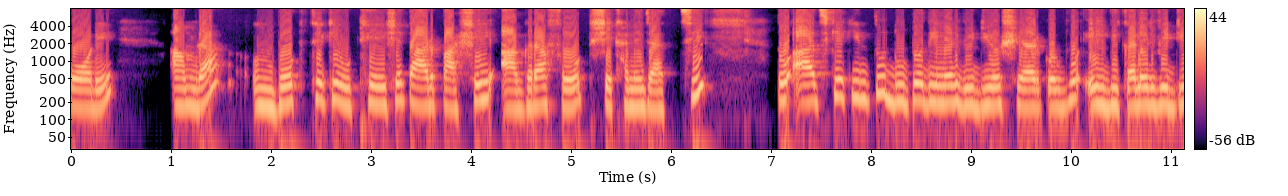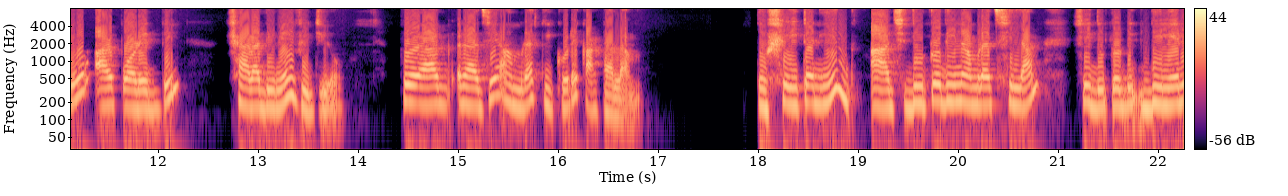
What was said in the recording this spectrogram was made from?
পরে আমরা বোট থেকে উঠে এসে তার পাশেই আগ্রা ফোর্ট, সেখানে যাচ্ছি। তো আজকে কিন্তু দুটো দিনের ভিডিও শেয়ার করব। এই বিকালের ভিডিও আর পরের দিন সারা দিনের ভিডিও প্রয়াগরাজে আমরা কি করে কাটালাম? তো সেইটা নিয়ে আজ দুটো দিন আমরা ছিলাম। সেই দুটো দিনের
